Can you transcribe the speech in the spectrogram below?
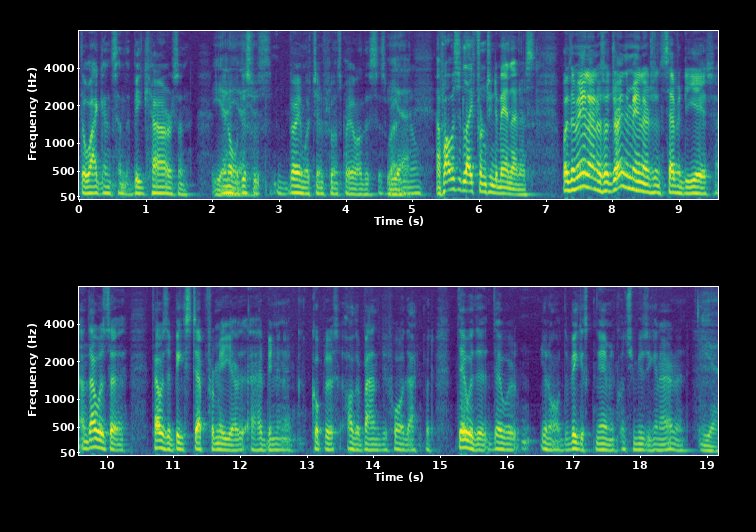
the wagons and the big cars, and Yeah, you know yeah. this was very much influenced by all this as well. yeah. You know. And what was it like fronting the mainliners? Well, the mainliners. I joined the mainliners in '78, and that was a that was a big step for me. I, I had been in a couple of other bands before that, but they were the they were you know the biggest name in country music in Ireland. Yeah.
